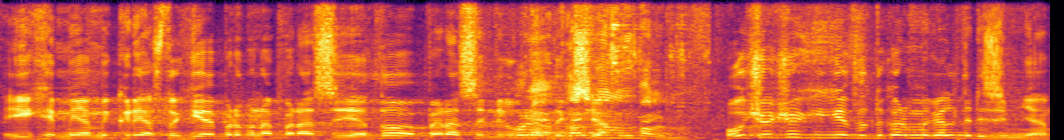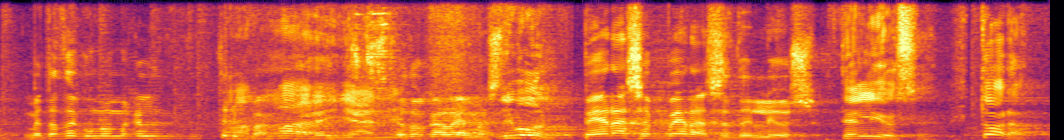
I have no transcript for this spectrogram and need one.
είχε μια μικρή αστοχία, έπρεπε να περάσει εδώ, πέρασε λίγο Ωραία, πιο βάλτε δεξιά. να το βάλουμε. Όχι, όχι, όχι, θα του κάνουμε μεγαλύτερη ζημιά. Μετά θα έχουμε μεγαλύτερη τρύπα. Αμάρε Γιάννη. Εδώ καλά είμαστε. Λοιπόν. Πέρασε, πέρασε, τελείωσε. Τελείωσε. Τώρα,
